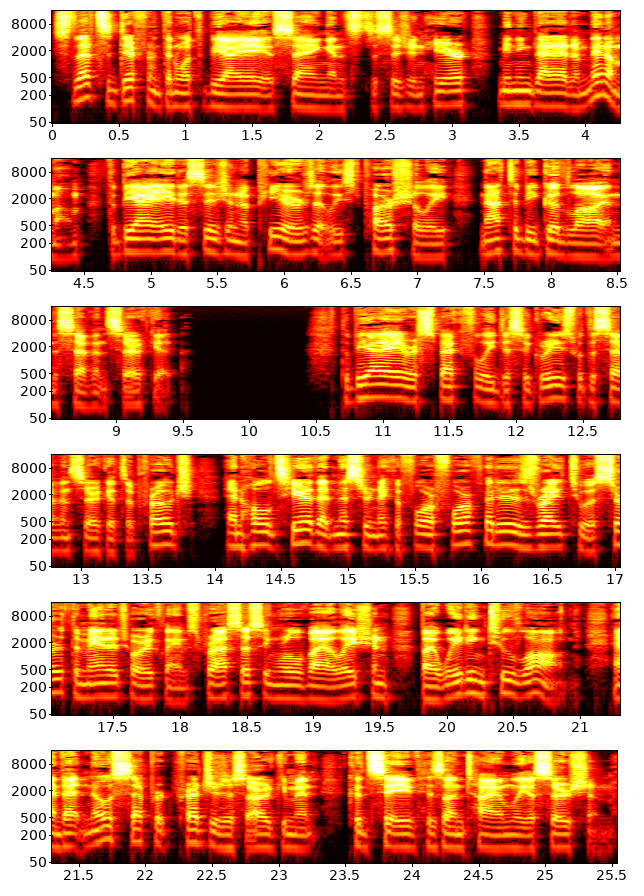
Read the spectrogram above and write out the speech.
So that's different than what the BIA is saying in its decision here, meaning that at a minimum, the BIA decision appears, at least partially, not to be good law in the Seventh Circuit. The BIA respectfully disagrees with the Seventh Circuit's approach and holds here that Mr. Nchifor forfeited his right to assert the mandatory claims processing rule violation by waiting too long, and that no separate prejudice argument could save his untimely assertion.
